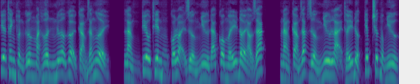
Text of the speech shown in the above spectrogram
kia thanh thuần gương mặt hơn nữa gợi cảm dáng người, làm Tiêu Thiên có loại dường như đã có mấy đời ảo giác, nàng cảm giác dường như lại thấy được kiếp trước Ngọc Như.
